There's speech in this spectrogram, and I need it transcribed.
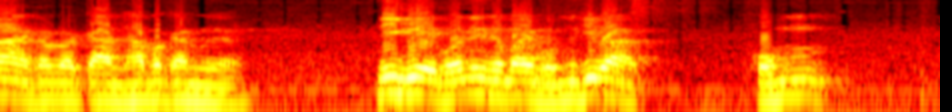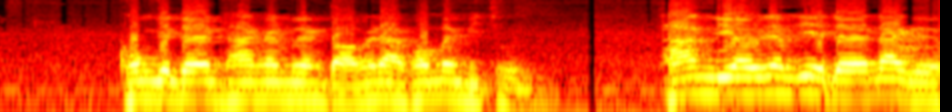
มากสำหรับการทำพรรคการเมือง นี่คือผลหนึ่งทำไมผมคิดว่า ผมคงจะเดินทางการเมืองต่อไม่ได้ เพราะไม่มีทุน ทางเดียวที่จะเดินได้คือ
